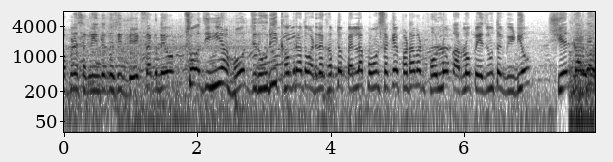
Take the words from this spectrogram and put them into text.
ਆਪਣੇ ਸਕਰੀਨ ਤੇ ਤੁਸੀਂ ਦੇਖ ਸਕਦੇ ਹੋ। ਸੋ ਅਜਿਹੀਆਂ ਹੋਰ ਜ਼ਰੂਰੀ ਖਬਰਾਂ ਤੁਹਾਡੇ ਤੱਕ ਸਭ ਤੋਂ ਪਹਿਲਾਂ ਪਹੁੰਚ ਸਕੇ ਫਟਾਫਟ ਫੋਲੋ ਕਰ ਲਓ ਪੇਜ ਨੂੰ ਤੇ ਵੀਡੀਓ ਸ਼ੇਅਰ ਕਰ ਦਿਓ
